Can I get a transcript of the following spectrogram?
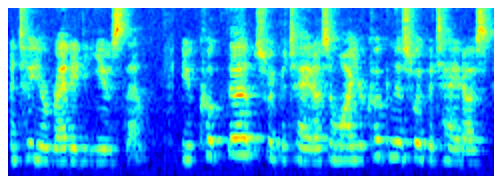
until you're ready to use them. You cook the sweet potatoes, and while you're cooking the sweet potatoes,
